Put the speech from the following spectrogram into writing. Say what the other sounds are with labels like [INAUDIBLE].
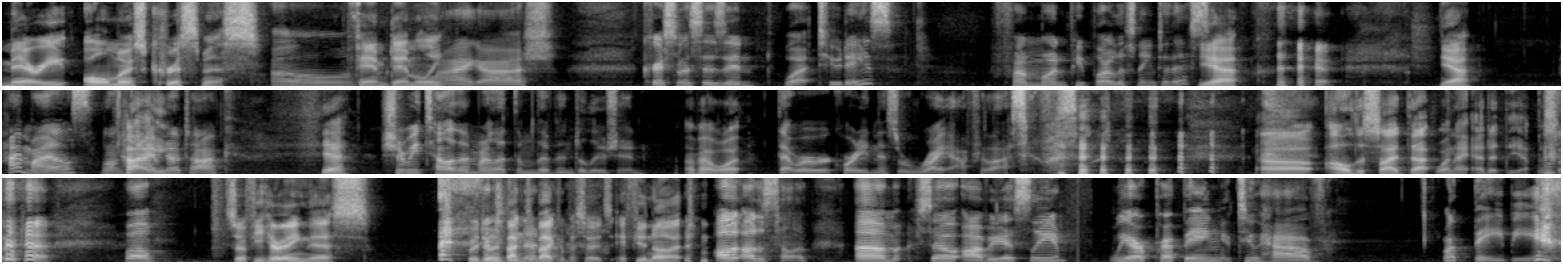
Merry almost Christmas, Oh fam Damily. my gosh. Christmas is in what, two days? From when people are listening to this? Yeah. [LAUGHS] Yeah. Hi Myles. Long Hi. time no talk. Yeah. Should we tell them or let them live in delusion About what? that we're recording this right after last? [LAUGHS] [LAUGHS] Uh, I'll decide that when I edit the episode. well, so if you're hearing this, we're doing back to back episodes. If you're not, I'll, I'll just tell him. Um, so obviously we are prepping to have a baby.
